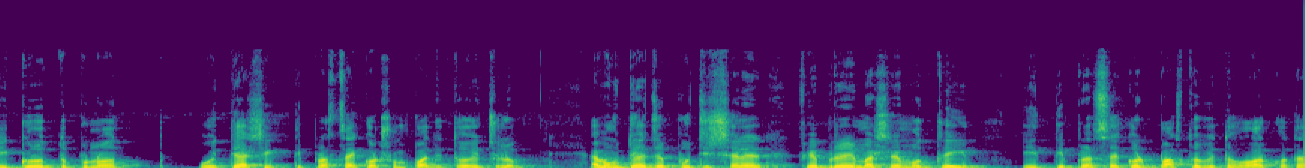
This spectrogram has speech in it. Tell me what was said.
এই গুরুত্বপূর্ণ ঐতিহাসিক ত্রিপ্রাসা অ্যাকর্ড সম্পাদিত হয়েছিল এবং দু হাজার পঁচিশ সালের ফেব্রুয়ারি মাসের মধ্যেই এই ত্রিপ্রাসা অ্যাকর্ড বাস্তবিত হওয়ার কথা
